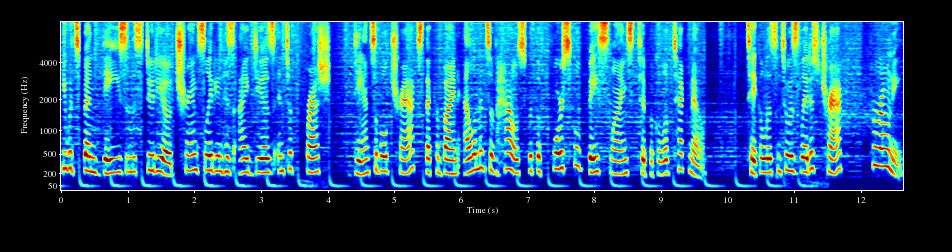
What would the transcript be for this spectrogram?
He would spend days in the studio translating his ideas into fresh, danceable tracks that combine elements of house with the forceful bass lines typical of techno. Take a listen to his latest track, Peroni.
